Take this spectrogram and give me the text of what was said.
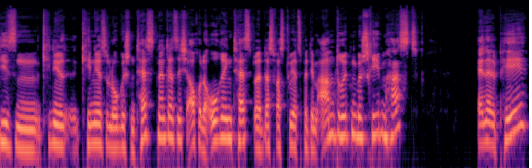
diesen kine kinesiologischen Test nennt er sich auch oder O-Ring-Test oder das, was du jetzt mit dem Armdrücken beschrieben hast, NLP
